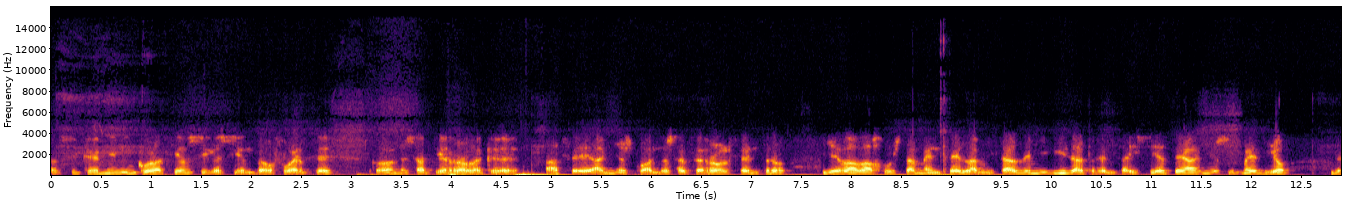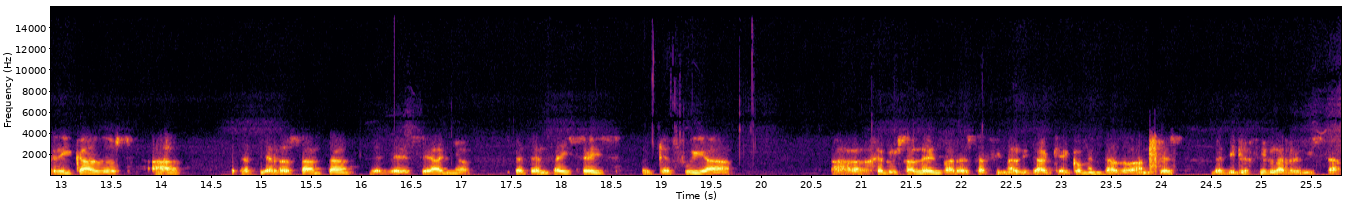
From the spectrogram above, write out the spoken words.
Así que mi vinculación sigue siendo fuerte con esa tierra a la que hace años cuando se cerró el centro llevaba justamente la mitad de mi vida, 37 años y medio, dedicados a la Tierra Santa desde ese año 76 que fui a, a Jerusalén para esa finalidad que he comentado antes de dirigir la revista.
